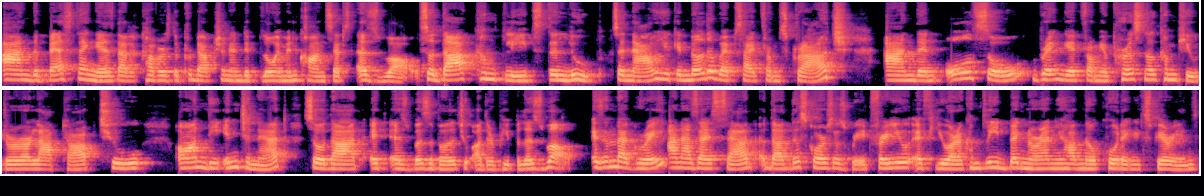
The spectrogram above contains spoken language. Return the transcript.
And the best thing is that it covers the production and deployment concepts as well. So that completes the loop. So now you can build a website from scratch and then also bring it from your personal computer or laptop to on the internet so that it is visible to other people as well. Isn't that great? And as I said, that this course is great for you if you are a complete beginner and you have no coding experience.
